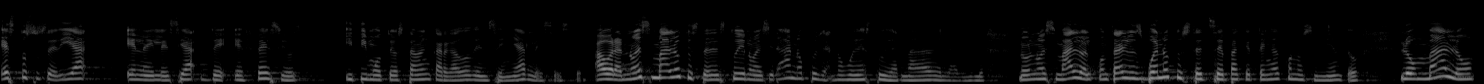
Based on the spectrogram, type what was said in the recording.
Esto sucedía en la iglesia de Efesios y Timoteo estaba encargado de enseñarles esto. Ahora, no es malo que usted estudie, no va a decir, ah, no, pues ya no voy a estudiar nada de la Biblia. No, no es malo, al contrario, es bueno que usted sepa, que tenga conocimiento. Lo malo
